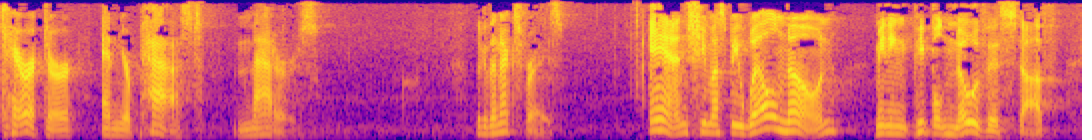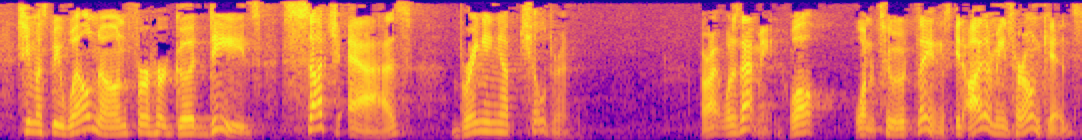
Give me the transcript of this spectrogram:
Character and your past matters. Look at the next phrase. And she must be well known, meaning people know this stuff. She must be well known for her good deeds, such as bringing up children. All right, what does that mean? Well, one of two things. It either means her own kids,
